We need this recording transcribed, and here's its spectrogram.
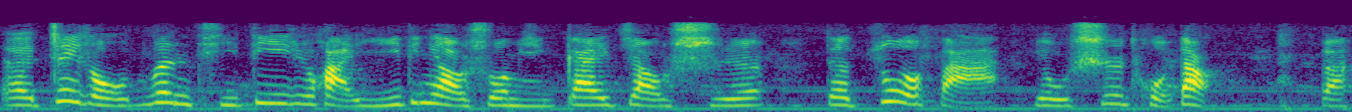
呃这种问题第一句话一定要说明该教师的做法有失妥当，对吧？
